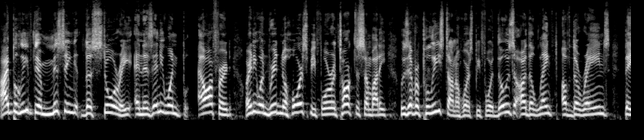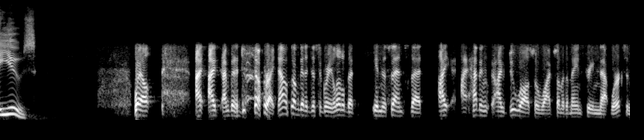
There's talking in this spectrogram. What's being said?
I believe they're missing the story. And has anyone offered or anyone ridden a horse before or talked to somebody who's ever policed on a horse before? Those are the length of the reins they use. Well, I, I'm going to all right now. I'm going to disagree a little bit in the sense that I, I having I do also watch some of the mainstream networks, in,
